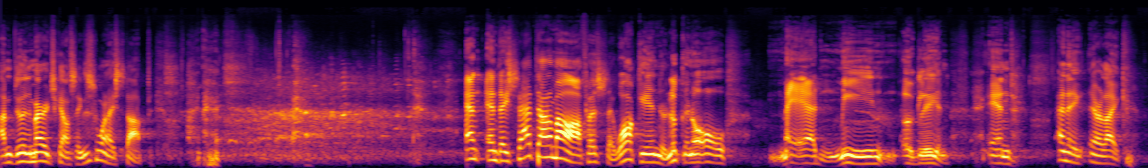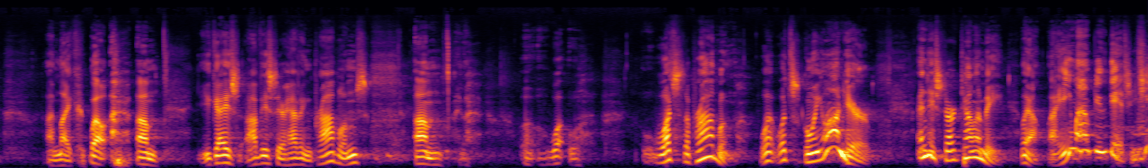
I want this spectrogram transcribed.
am doing the marriage counseling. This is when I stopped. and, and they sat down in my office. They walk in, they're looking all mad and mean and ugly. And, and, and they, they're like, I'm like, well, um, you guys obviously are having problems. Um, what, what's the problem? What, what's going on here? And they start telling me, well, he won't do this and she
